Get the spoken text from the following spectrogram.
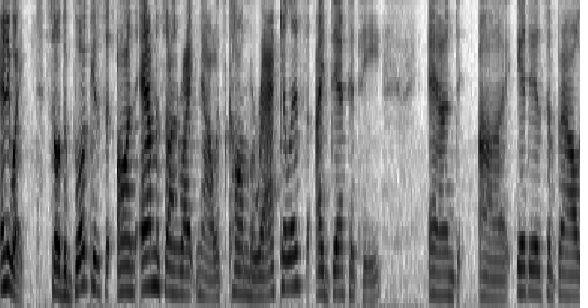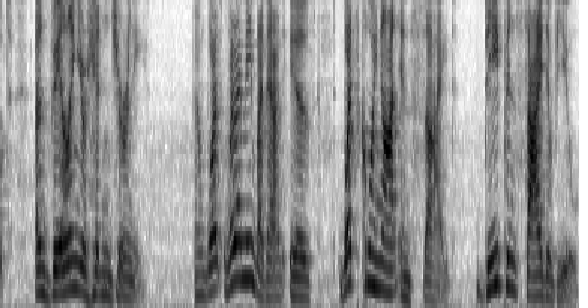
anyway, so the book is on Amazon right now. It's called Miraculous Identity. And uh, it is about unveiling your hidden journey. And what, what I mean by that is what's going on inside, deep inside of you,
